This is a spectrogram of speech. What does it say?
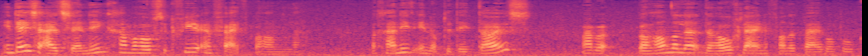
In deze uitzending gaan we hoofdstuk 4 en 5 behandelen. We gaan niet in op de details, maar we behandelen de hoofdlijnen van het Bijbelboek.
